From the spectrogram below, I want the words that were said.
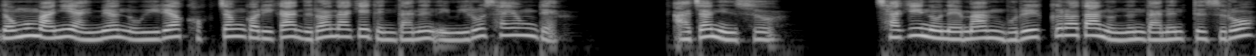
너무 많이 알면 오히려 걱정거리가 늘어나게 된다는 의미로 사용됨. 아전인수. 자기 논에만 물을 끌어다 놓는다는 뜻으로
